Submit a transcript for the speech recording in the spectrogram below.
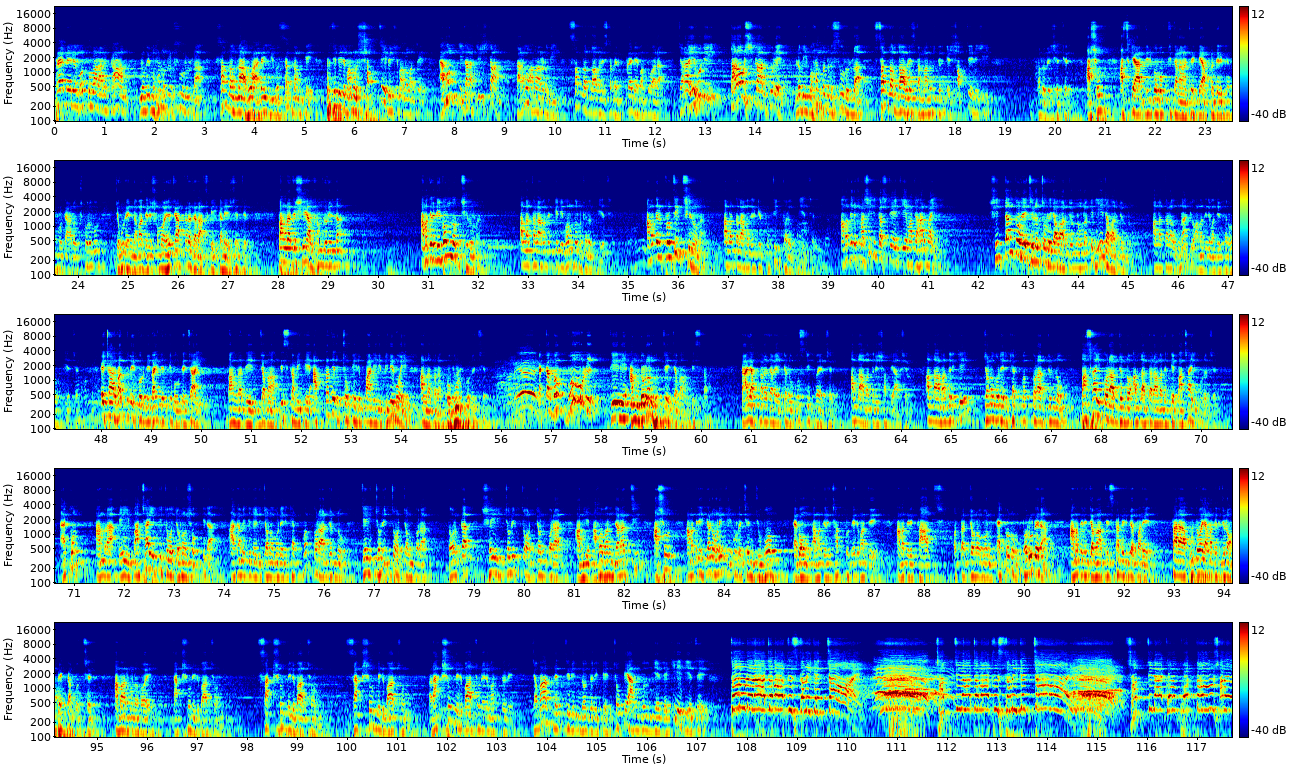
প্রেমের মতোয়ারার গান নবী মোহাম্মদ রসুল্লাহ সাল্লাহ আলাইহি ওসাল্লামকে পৃথিবীর মানুষ সবচেয়ে বেশি ভালোবাসে। এমনকি যারা খ্রিস্টান, তারাও আমার নবী সাল্লাহ ইসলামের প্রেমে মতোয়ারা। যারা ইহুদি তারাও স্বীকার করে নবী মোহাম্মদ রসুল্লাহ সাল্লাহ ইসলাম মানুষদেরকে সবচেয়ে বেশি ভালোবেসেছেন। আসুন, আজকে আর দীর্ঘ বক্তৃতা না থেকে আপনাদের খেদমতে আরোজ করব। জহুরের নামাজের সময় হয়েছে, আপনারা যারা আজকে এখানে এসেছেন। বাংলাদেশে আলহামদুলিল্লাহ আমাদের নিবন্ধন ছিল না। আল্লাহ তালা আমাদেরকে নিবন্ধন ফেরত দিয়েছে। আমাদের প্রতীক ছিল না। আল্লাহ তালা আমাদেরকে প্রতীক ফেরত দিয়েছেন। আমাদের ফাঁসির কাছে এটিএম আজাহার ভাই সিদ্ধান্ত হয়েছিল চলে যাওয়ার জন্য ওনাকে নিয়ে যাওয়ার জন্য। আল্লাহ তারা ওনাকেও আমাদের মাঝে ফেরত দিয়েছেন। এটার মাধ্যমে কর্মী ভাইদেরকে বলতে চাই বাংলাদেশ জামাত ইসলামীকে আপনাদের চোখের পানির বিনিময়ে আল্লাহ তারা কবুল করেছেন। একটা মকবুল দিনই আন্দোলন হচ্ছে জামাত ইসলামী। তাই আপনারা যারা এখানে উপস্থিত হয়েছেন আল্লাহ আমাদের সাথে আছেন। আল্লাহ আমাদেরকে জনগণের খেদমত করার জন্য বাছাই করার জন্য আল্লাহ তারা আমাদেরকে বাছাই করেছেন। এখন আমরা এই বাছাইকৃত জনশক্তিরা আগামী দিনের জনগণের খেদমত করার জন্য যেই চরিত্র অর্জন করা দরকার, সেই চরিত্র অর্জন করার আমি আহ্বান জানাচ্ছি। আসুন, আমাদের এখানে অনেকেই বলেছেন যুবক এবং আমাদের ছাত্রদের মাঝে আমাদের কাজ, অর্থাৎ জনগণ এখনও তরুণেরা আমাদের জামাত ইসলামের ব্যাপারে তারা বোধহয় আমাদের জন্য অপেক্ষা করছেন। আমার মনে হয়, ডাকসু নির্বাচন সাকসুন নির্বাচন জাকসুন নির্বাচন রাকসুন নির্বাচনের মাধ্যমে জামাত নেতৃবৃন্দদেরকে চোখে আঙ্গুল দিয়ে দেখিয়ে দিয়েছে তরুণেরা জামাত ইসলামীকে চায় ছাত্রীরা জামাত ইসলামীকে চায় ছাত্রীরা এখন পর্দা অনুসারে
